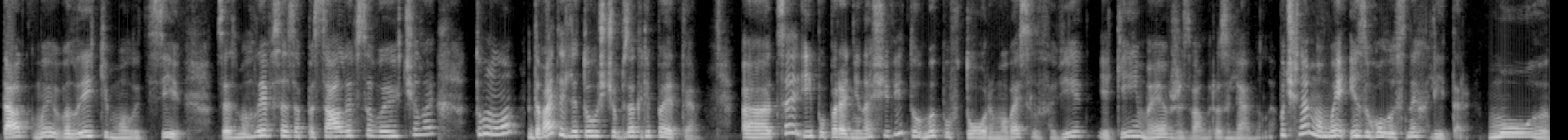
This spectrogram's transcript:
Так, ми великі молодці. Все змогли, все записали, все вивчили. Тому давайте для того, щоб закріпити е, це і попередні наші відео, ми повторимо весь алфавіт, який ми вже з вами розглянули. Почнемо ми із голосних літер. Мо.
